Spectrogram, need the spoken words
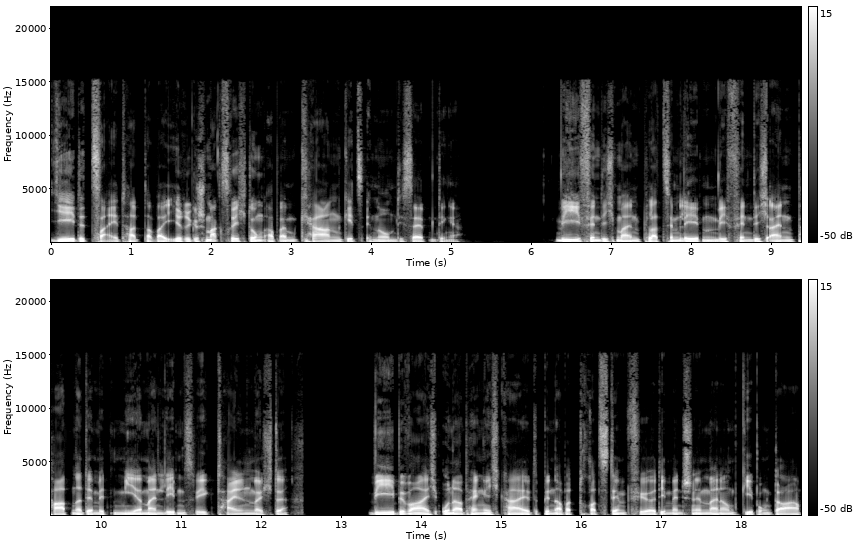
Jede Zeit hat dabei ihre Geschmacksrichtung, aber im Kern geht's immer um dieselben Dinge. Wie finde ich meinen Platz im Leben? Wie finde ich einen Partner, der mit mir meinen Lebensweg teilen möchte? Wie bewahre ich Unabhängigkeit, bin aber trotzdem für die Menschen in meiner Umgebung da?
